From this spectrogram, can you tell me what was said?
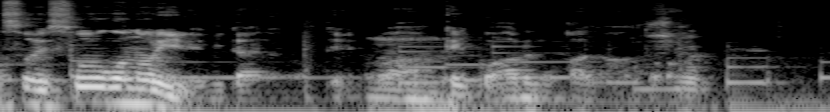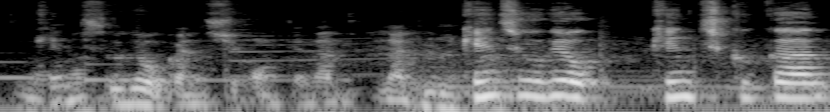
そういう相互乗り入れみたいなのっていうのはうん。結構あるのかなと面白い建築業界の資本って何何、建築業建築家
